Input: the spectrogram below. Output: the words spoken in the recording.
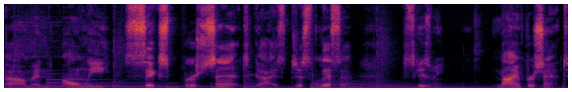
Um, and only 6%, guys, just listen, excuse me, 9%.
